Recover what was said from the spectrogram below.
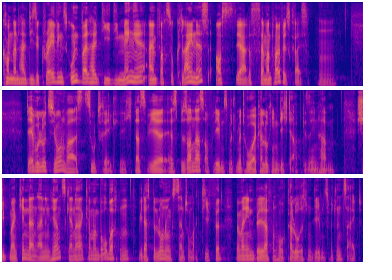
kommen dann halt diese Cravings und weil halt die, die Menge einfach so klein ist, aus, ja, das ist einfach ein Teufelskreis. Hm. Der Evolution war es zuträglich, dass wir es besonders auf Lebensmittel mit hoher Kaloriendichte abgesehen haben. Schiebt man Kinder in einen Hirnscanner, kann man beobachten, wie das Belohnungszentrum aktiv wird, wenn man ihnen Bilder von hochkalorischen Lebensmitteln zeigt.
